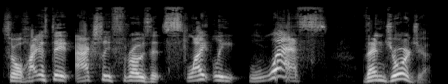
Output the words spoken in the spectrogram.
So Ohio State actually throws it slightly less than Georgia.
